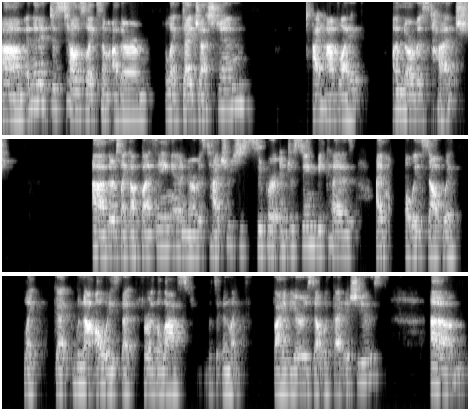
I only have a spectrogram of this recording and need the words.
Um, and then it just tells like some other like digestion. I have like a nervous touch. Uh, there's like a buzzing and a nervous touch, which is super interesting because I've always dealt with like gut, well, not always, but for the last, what's it been like five years, dealt with gut issues. Um,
